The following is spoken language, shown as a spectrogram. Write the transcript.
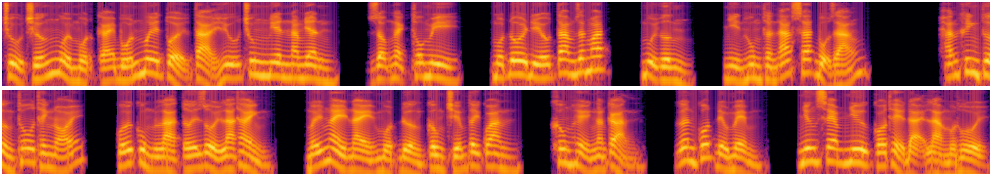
Chủ trướng ngồi một cái 40 tuổi tả hữu trung niên nam nhân, rộng ngạch thô mi, một đôi điếu tam rất mắt, mùi hừng, nhìn hung thần ác sát bộ dáng. Hắn khinh thường thô thanh nói, cuối cùng là tới rồi La Thành, mấy ngày này một đường công chiếm Tây Quan, không hề ngăn cản, gân cốt đều mềm, nhưng xem như có thể đại làm một hồi.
